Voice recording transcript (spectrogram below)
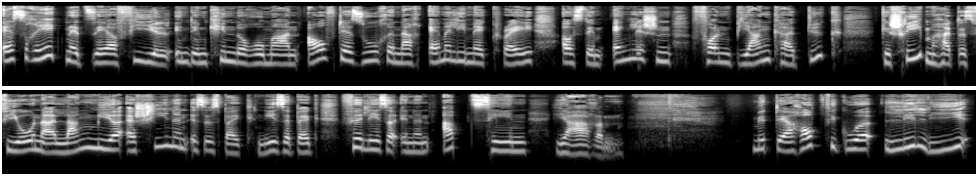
Es regnet sehr viel in dem Kinderroman Auf der Suche nach Emily McCrae aus dem Englischen von Bianca Duc. Geschrieben hat es Fiona Langmir. Erschienen ist es bei Knesebeck für LeserInnen ab zehn Jahren. Mit der Hauptfigur Lilly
